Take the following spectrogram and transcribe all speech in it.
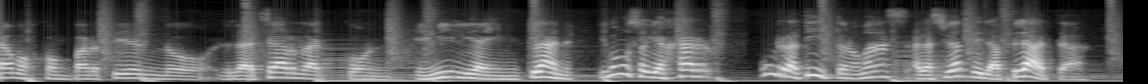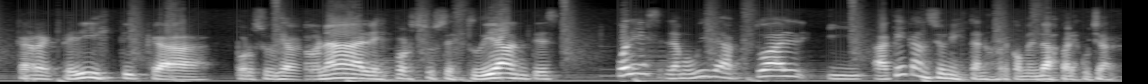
Estamos compartiendo la charla con Emilia Inclán y vamos a viajar un ratito nomás a la ciudad de La Plata, característica por sus diagonales, por sus estudiantes. ¿Cuál es la movida actual y a qué cancionista nos recomendás para escuchar?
